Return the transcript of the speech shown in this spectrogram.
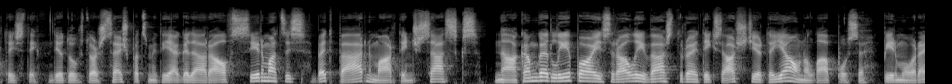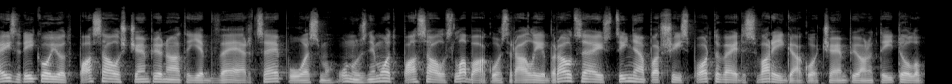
autosportisti 2016. gadā Ralfs Sirmacis, bet pērn Mārtiņš Sasks. Nākamgad Liepājas rallija vēsturē tiks atšķirta jauna lapuse, pirmo reizi rīkojot pasaules čempionāta jeb VRC posmu un uzņemot pasaules labākos rallija braucējus cīņā par šī sporta veida svarīgāko čempionu titulu.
